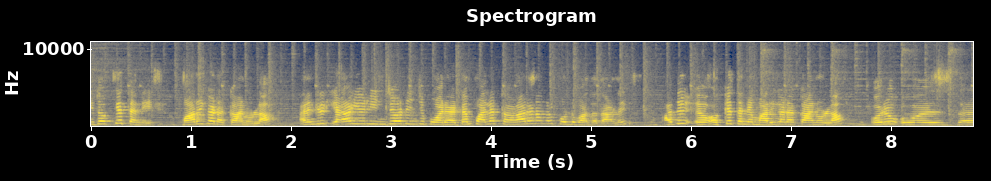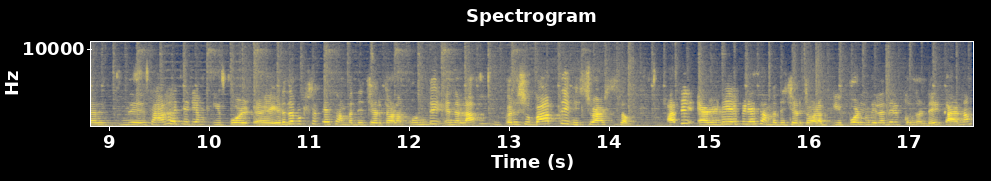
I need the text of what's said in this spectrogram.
ഇതൊക്കെ തന്നെ മറികടക്കാനുള്ള അല്ലെങ്കിൽ ആ ഒരു ഇഞ്ചോട് ഇഞ്ച് പോരാട്ടം പല കാരണങ്ങൾ കൊണ്ട് വന്നതാണ്. അത് ഒക്കെ തന്നെ മറികടക്കാനുള്ള ഒരു സാഹചര്യം ഇപ്പോൾ ഇടതുപക്ഷത്തെ സംബന്ധിച്ചിടത്തോളം ഉണ്ട് എന്നുള്ള ഒരു ശുഭാപ്തി വിശ്വാസം അത് എൽ ഡി എഫിനെ സംബന്ധിച്ചിടത്തോളം ഇപ്പോൾ നിലനിൽക്കുന്നുണ്ട്. കാരണം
